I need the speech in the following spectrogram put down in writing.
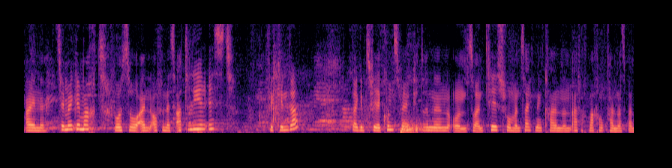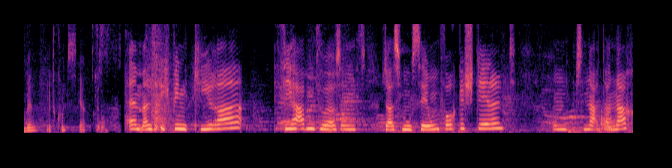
ein Zimmer gemacht, wo so ein offenes Atelier ist für Kinder. Da gibt es viele Kunstwerke drinnen und so ein Tisch, wo man zeichnen kann und einfach machen kann, was man will mit Kunst. Ja. Ähm, also ich bin Kira. Sie haben zuerst uns das Museum vorgestellt und danach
